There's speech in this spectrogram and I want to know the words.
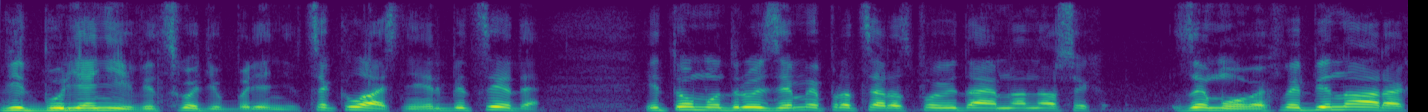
від бур'янів, від сходів бур'янів. Це класні гербіциди. І тому, друзі, ми про це розповідаємо на наших зимових вебінарах.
